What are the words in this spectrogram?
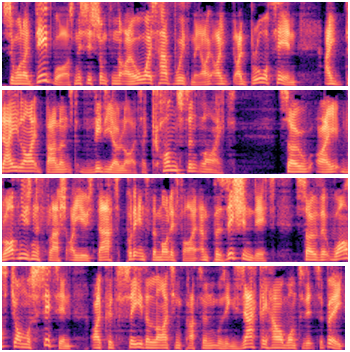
So what I did was, and this is something that I always have with me, I, I, I brought in a daylight balanced video light, a constant light. So I, rather than using the flash, I used that, put it into the modifier and positioned it so that whilst John was sitting, I could see the lighting pattern was exactly how I wanted it to be,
